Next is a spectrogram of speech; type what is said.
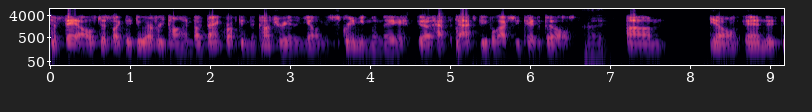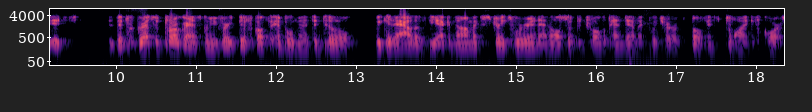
to fail, just like they do every time by bankrupting the country and then yelling and screaming when they uh, have to tax people actually pay the bills. Right. Um, you know, and it, it's the progressive program is going to be very difficult to implement until we get out of the economic straits we're in and also control the pandemic, which are both intertwined, of course.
